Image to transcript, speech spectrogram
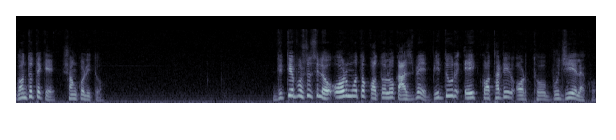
গ্রন্থ থেকে সংকলিত। দ্বিতীয় প্রশ্ন ছিল, ওর মতো কত লোক আসবে? বিদুর এই কথাটির অর্থ বুঝিয়ে লেখো।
